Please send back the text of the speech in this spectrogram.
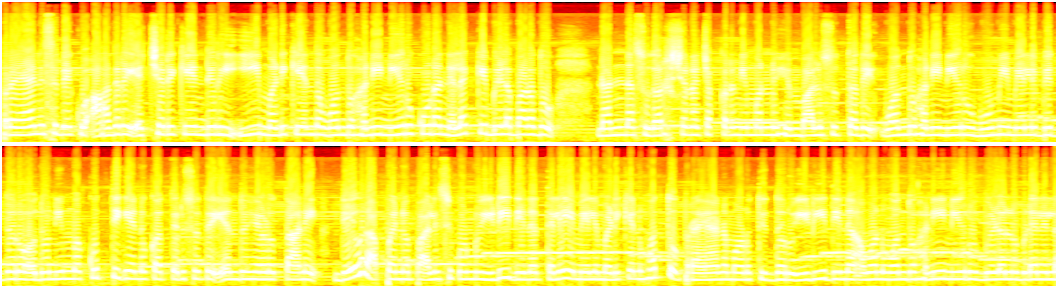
ಪ್ರಯಾಣಿಸಬೇಕು. ಆದರೆ ಎಚ್ಚರಿಕೆಯಿಂದಿರಿ, ಈ ಮಡಿಕೆಯಿಂದ ಒಂದು ಹನಿ ನೀರು ಕೂಡ ನೆಲಕ್ಕೆ ಬೀಳಬಾರದು. ನನ್ನ ಸುದರ್ಶನ ಚಕ್ರ ನಿಮ್ಮನ್ನು ಹಿಂಬಾಲಿಸುತ್ತದೆ. ಒಂದು ಹನಿ ನೀರು ಭೂಮಿ ಮೇಲೆ ಬಿದ್ದರೂ ಅದು ನಿಮ್ಮ ಕುತ್ತಿಗೆಯನ್ನು ಕತ್ತರಿಸುತ್ತದೆ ಎಂದು ಹೇಳುತ್ತಾನೆ. ದೇವರ ಅಪ್ಪನ್ನು ಪಾಲಿಸಿಕೊಂಡು ಇಡೀ ದಿನ ತಲೆಯ ಮೇಲೆ ಮಡಿಕೆಯನ್ನು ಹೊತ್ತು ಪ್ರಯಾಣ ಮಾಡುತ್ತಿದ್ದರು. ಇಡೀ ದಿನ ಅವನು ಒಂದು ಹನಿ ನೀರು ಬೀಳಲು ಬಿಡಲಿಲ್ಲ.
